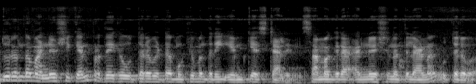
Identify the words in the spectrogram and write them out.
ദുരന്തം അന്വേഷിക്കാൻ പ്രത്യേക ഉത്തരവിട്ട മുഖ്യമന്ത്രി എം കെ സ്റ്റാലിൻ സമഗ്ര അന്വേഷണത്തിലാണ് ഉത്തരവ്.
